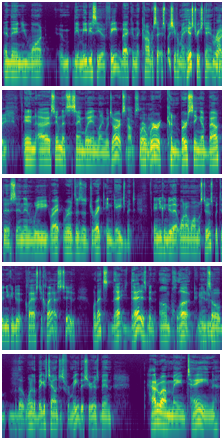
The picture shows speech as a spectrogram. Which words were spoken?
and then you want um, the immediacy of feedback and that conversation, especially from a history standpoint. Right. And I assume that's the same way in language arts, Absolutely. where we're conversing about this, and then we right where there's a direct engagement, and you can do that one on one with students, but then you can do it class to class too. Well, that's that that has been unplugged, and so the, one of the biggest challenges for me this year has been how do I maintain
